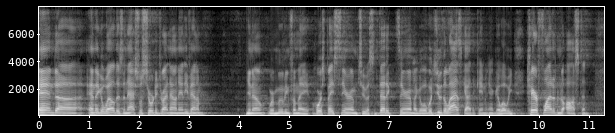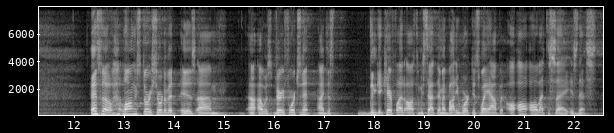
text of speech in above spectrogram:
And, uh, and they go, well, there's a national shortage right now in antivenom. You know, we're moving from a horse-based serum to a synthetic serum. I go, well, what'd you do with the last guy that came in here? I go, well, we care flighted him to Austin. And so, long story short of it is, um, I, I, was very fortunate. I just didn't get care flighted to Austin. We sat there, my body worked its way out. But all, all, all that to say is this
